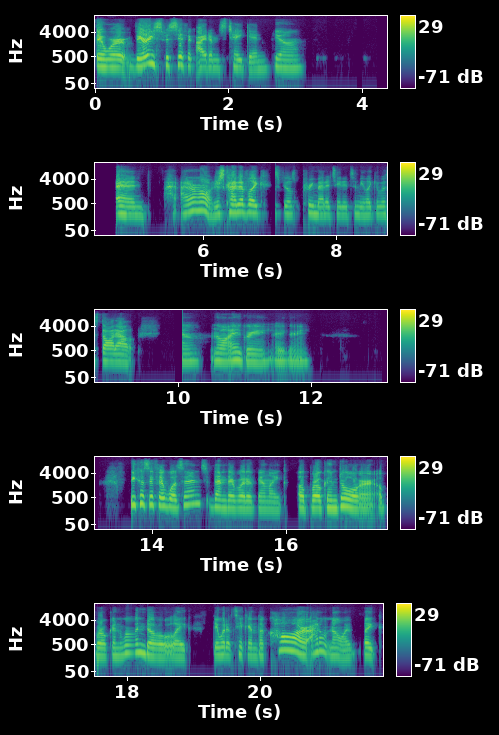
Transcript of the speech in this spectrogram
There were very specific items taken Yeah. and I- don't know, just kind of like feels premeditated to me like it was thought out. Yeah. No, I agree. I agree. Because if it wasn't, then there would have been like a broken door, a broken window, like they would have taken the car. I don't know. I like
